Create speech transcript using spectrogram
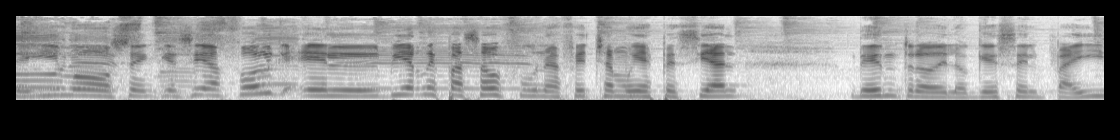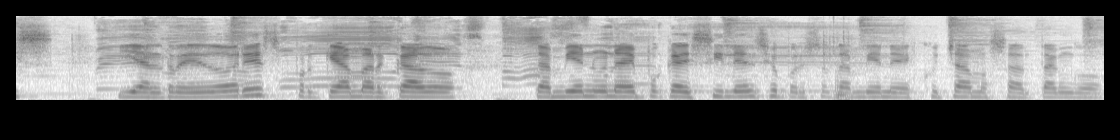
Seguimos en que sea folk. El viernes pasado fue una fecha muy especial dentro de lo que es el país y alrededores, porque ha marcado también una época de silencio, por eso también escuchamos a Tango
